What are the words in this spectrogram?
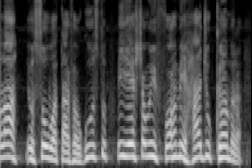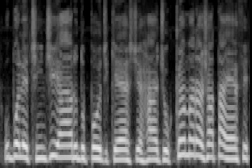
Olá, eu sou o Otávio Augusto e este é o Informe Rádio Câmara, o boletim diário do podcast Rádio Câmara JF,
